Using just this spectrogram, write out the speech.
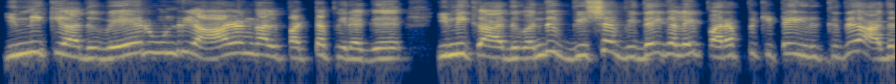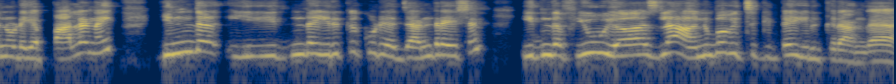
இன்னைக்கு அது வேரூன்றி ஆழங்கால் பட்ட பிறகு இன்னைக்கு அது வந்து விஷ விதைகளை பரப்பிக்கிட்டே இருக்குது. அதனுடைய பலனை இந்த இந்த இருக்கக்கூடிய ஜெனரேஷன் இந்த ஃபியூ இயர்ஸ்ல அனுபவிச்சுக்கிட்டே இருக்கிறாங்க.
